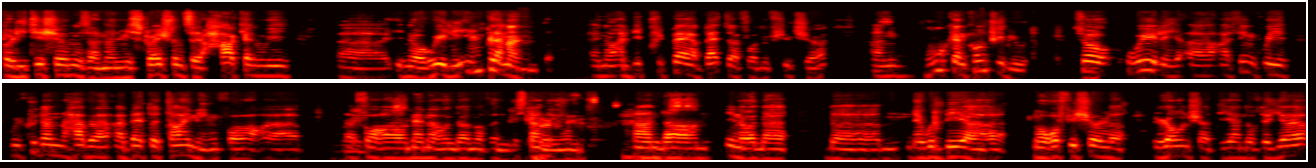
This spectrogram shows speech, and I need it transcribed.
politicians and administrations say how can we you know really implement you know, and be prepared better for the future and who can contribute. So really, uh, I think we we couldn't have a, a better timing for uh, right. for our memorandum of understanding, and, and um, you know the the there will be a more official uh, launch at the end of the year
